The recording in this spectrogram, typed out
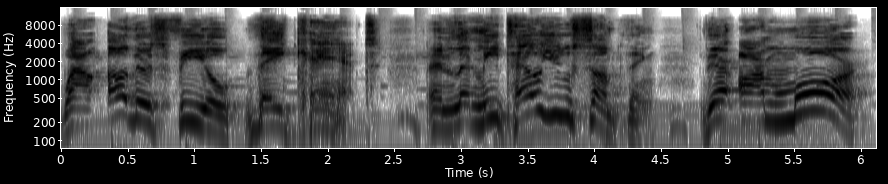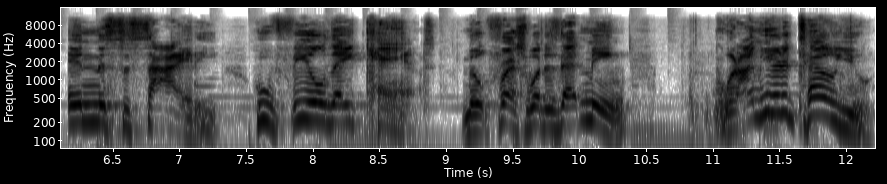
while others feel they can't. And let me tell you something there are more in this society who feel they can't. Milt Fresh, what does that mean? What I'm here to tell you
